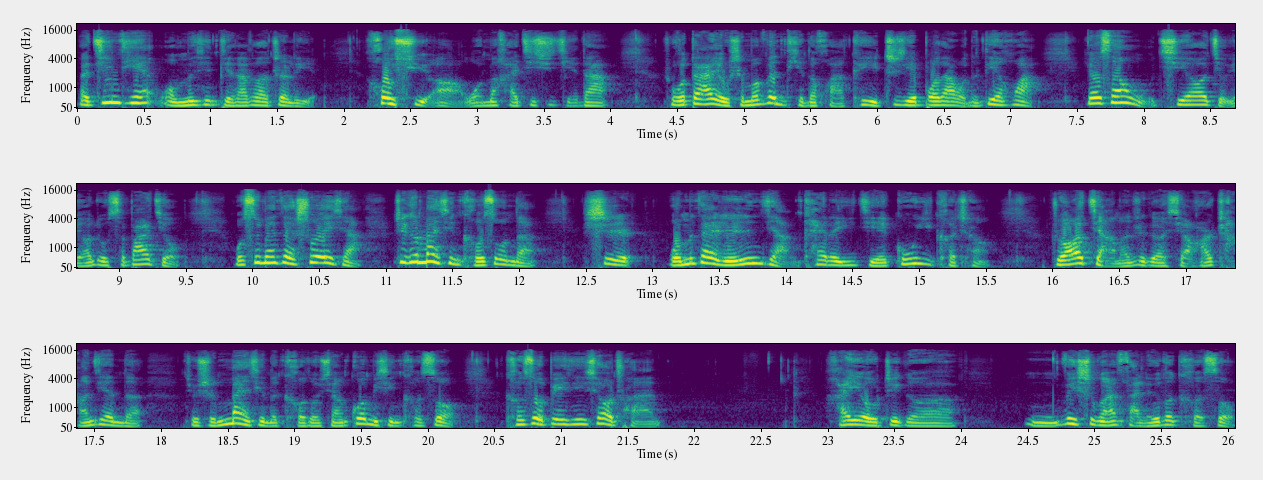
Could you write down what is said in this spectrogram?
那今天我们先解答到这里，后续啊，我们还继续解答。如果大家有什么问题的话，可以直接拨打我的电话幺三五七幺九幺六四八九。我顺便再说一下，这个慢性咳嗽呢是。”我们在人人讲开了一节公益课程，主要讲的这个小孩常见的就是慢性的咳嗽，像过敏性咳嗽、咳嗽变性哮喘，还有这个嗯胃食管反流的咳嗽，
